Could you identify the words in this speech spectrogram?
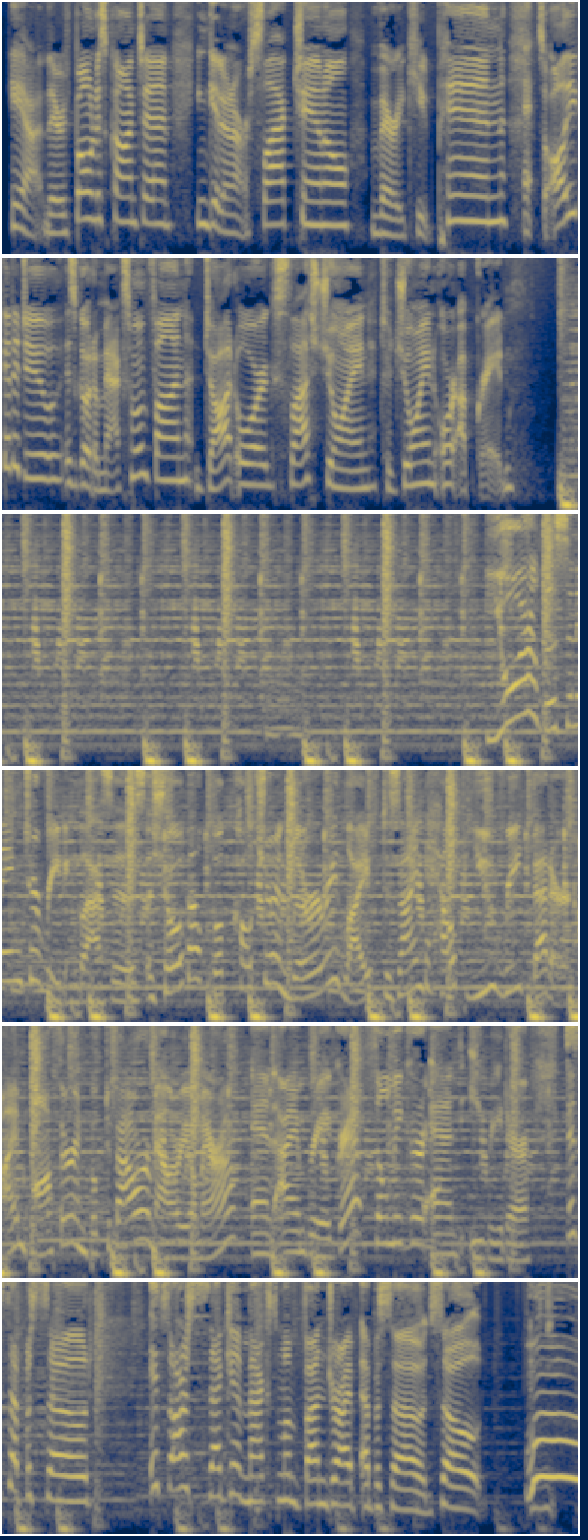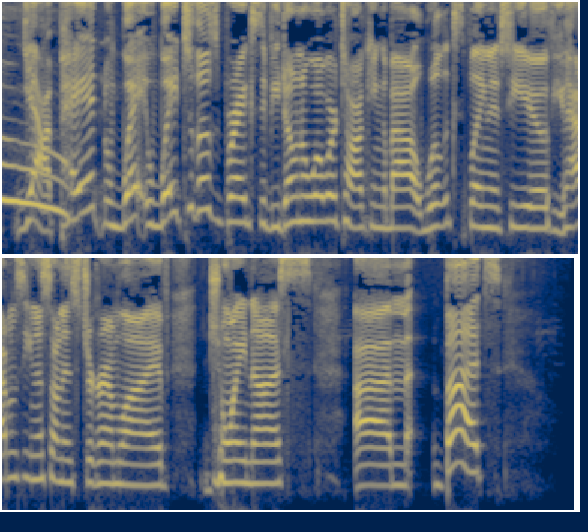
Yeah, there's bonus content. You can get in our Slack channel, very cute pin. Eh. So all you got to do is go to maximumfun.org slash join to join or upgrade. Listening to Reading Glasses, a show about book culture and literary life designed to help you read better. I'm author and book devourer Mallory O'Meara. And I'm Brea Grant, filmmaker and e reader. This episode, it's our second Maximum Fun Drive episode. So, Woo! yeah, pay it. Wait, wait to those breaks. If you don't know what we're talking about, we'll explain it to you. If you haven't seen us on Instagram Live, join us. Um, but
